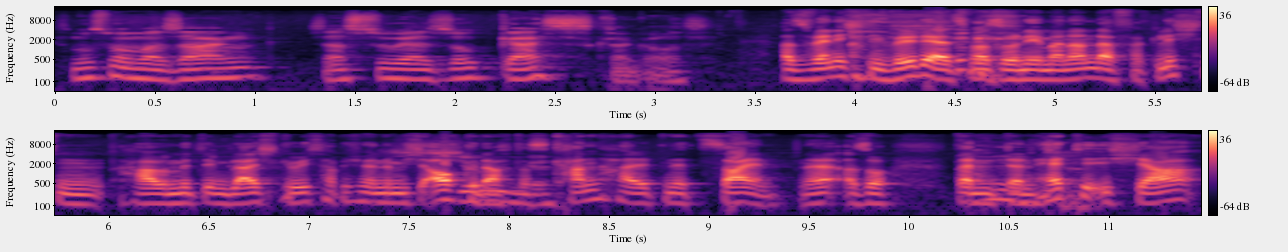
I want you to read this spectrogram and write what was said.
das muss man mal sagen, sahst du ja so geisteskrank aus. Also wenn ich die Bilder jetzt mal so nebeneinander verglichen habe mit dem gleichen Gewicht, habe ich mir nämlich auch gedacht, das kann halt nicht sein. Ne? Also dann, dann hätte ich ja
